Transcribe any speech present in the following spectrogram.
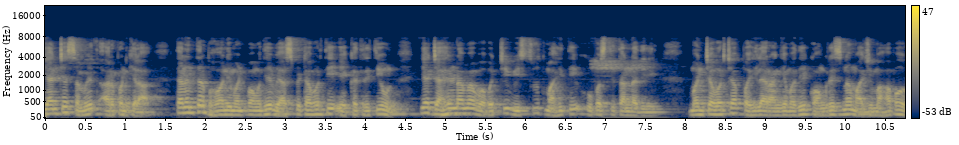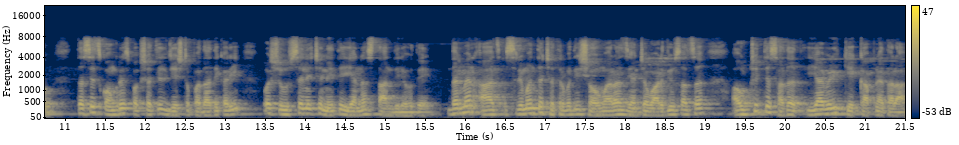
यांच्या समेत अर्पण केला. त्यानंतर भवानी मंडपामध्ये व्यासपीठावरती एकत्रित येऊन या जाहीरनाम्याबाबतची विस्तृत माहिती उपस्थितांना दिली. मंचावरच्या पहिल्या रांगेमध्ये काँग्रेसनं माजी महापौर तसेच काँग्रेस पक्षातील ज्येष्ठ पदाधिकारी व शिवसेनेचे नेते यांना स्थान दिले होते. दरम्यान आज श्रीमंत छत्रपती शाहू महाराज यांच्या वाढदिवसाचं औचित्य साधत यावेळी केक कापण्यात आला.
